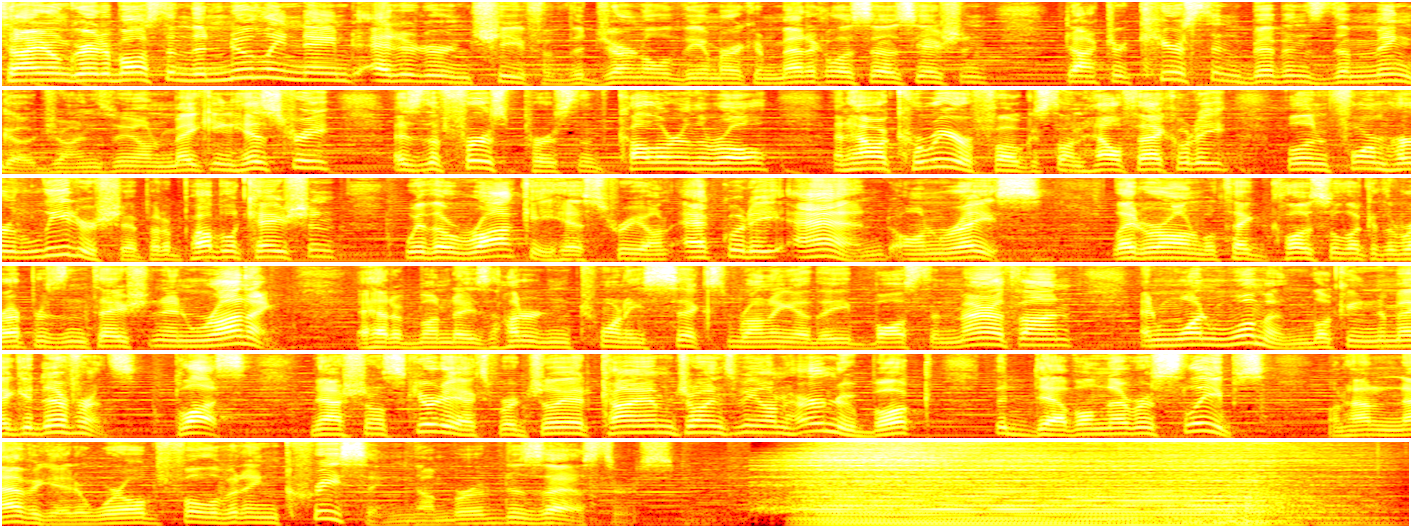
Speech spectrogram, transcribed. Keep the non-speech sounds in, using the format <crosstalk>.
Tonight on Greater Boston, the newly named editor in chief of the Journal of the American Medical Association, Dr. Kirsten Bibbins Domingo, joins me on making history as the first person of color in the role and how a career focused on health equity will inform her leadership at a publication with a rocky history on equity and on race. Later on, we'll take a closer look at the representation in running ahead of Monday's 126th running of the Boston Marathon, and one woman looking to make a difference. Plus, national security expert Juliette Kayyem joins me on her new book, The Devil Never Sleeps, on how to navigate a world full of an increasing number of disasters.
